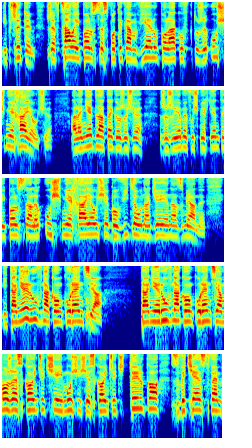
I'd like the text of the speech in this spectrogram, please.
i przy tym, że w całej Polsce spotykam wielu Polaków, którzy uśmiechają się, ale nie dlatego, że, się, że żyjemy w uśmiechniętej Polsce, ale uśmiechają się, bo widzą nadzieję na zmiany. I ta nierówna konkurencja, ta nierówna konkurencja może skończyć się i musi się skończyć tylko zwycięstwem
